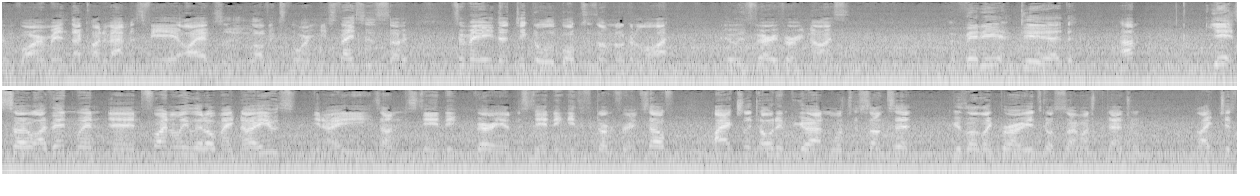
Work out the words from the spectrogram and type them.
environment, that kind of atmosphere. I absolutely love exploring new spaces. So for me, that ticked all the boxes. I'm not to lie. It was very, very nice. Very good. Yeah, so I then went and finally let old mate know he was, you know, he's understanding, very understanding. He's a photographer himself. I actually told him to go out and watch the sunset because I was like, bro, it's got so much potential. Like, just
